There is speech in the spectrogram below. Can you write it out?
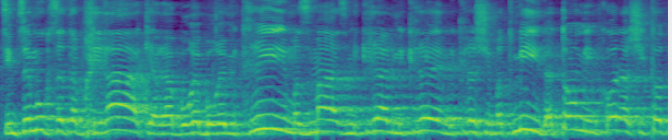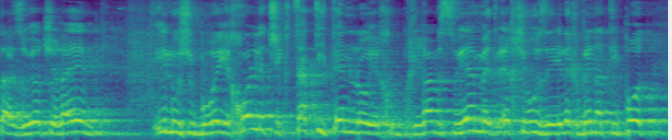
צמצמו קצת את הבחירה, כי הרי הבורא בורא מקרים, אז מה, אז מקרה על מקרה, מקרה שמתמיד, אטומים, כל השיטות ההזויות שלהם, כאילו שבורא יכולת שקצת תיתן לו בחירה מסוימת, ואיכשהו זה ילך בין הטיפות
